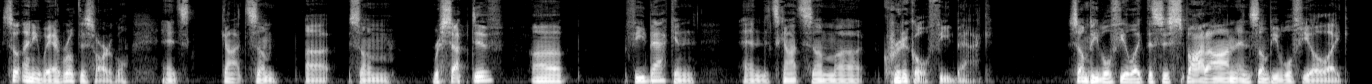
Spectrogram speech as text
So anyway, I wrote this article, and it's got some uh, some receptive uh, feedback and and it's got some uh, critical feedback. Some people feel like this is spot on, and some people feel like,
